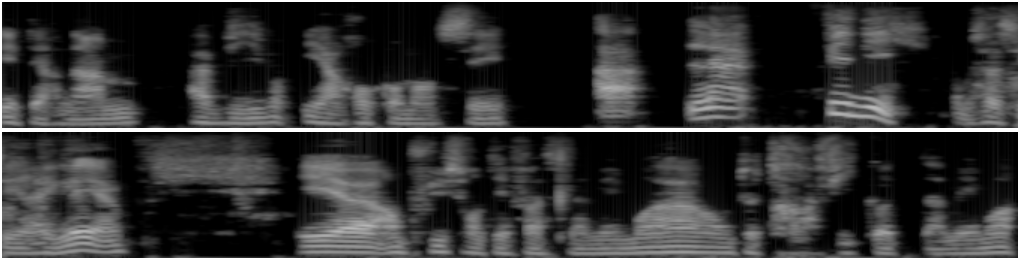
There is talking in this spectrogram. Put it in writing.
aeternam, à vivre et à recommencer à l'infini. Comme ça, c'est réglé. Hein. Et euh, en plus, on t'efface la mémoire, on te traficote ta mémoire.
